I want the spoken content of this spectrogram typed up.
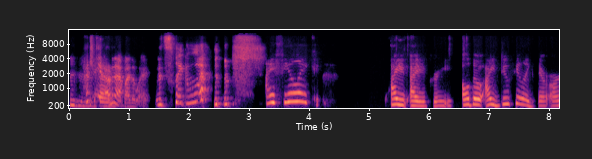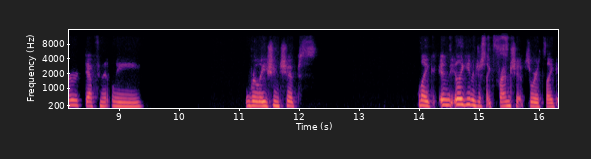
How'd you get out of that by the way? And it's like what? I feel like I I agree. Although I do feel like there are definitely relationships like and like even just like friendships where it's like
